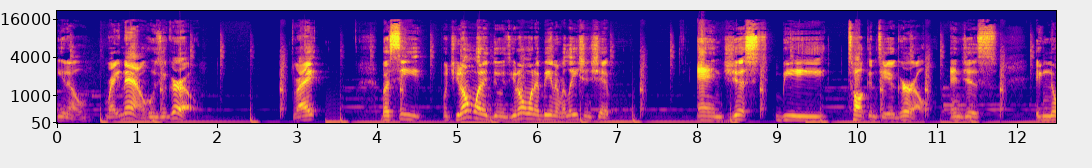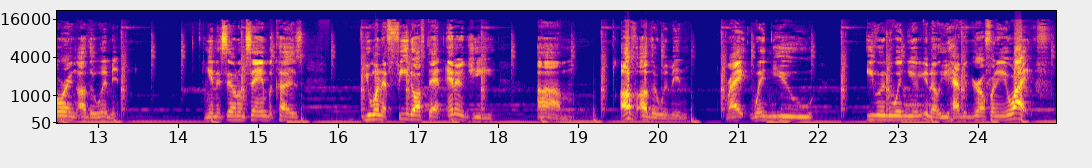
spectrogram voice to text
you know, right now, who's your girl. Right? But see, what you don't want to do is you don't want to be in a relationship and just be talking to your girl and just ignoring other women. You understand what I'm saying? Because you want to feed off that energy um, of other women, right? When you, even when you, you know, you have a girlfriend and your wife,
